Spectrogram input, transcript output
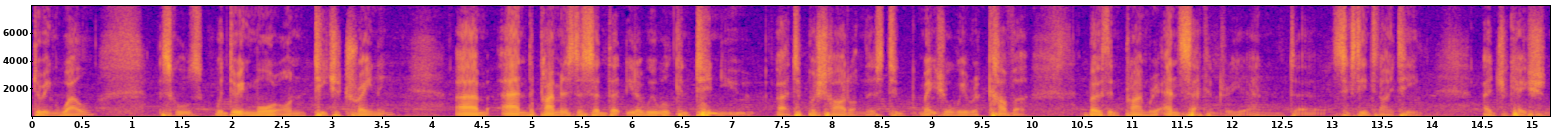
doing well. Schools we're doing more on teacher training, um, and the prime minister said that you know we will continue uh, to push hard on this to make sure we recover both in primary and secondary and uh, 16 to 19 education.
